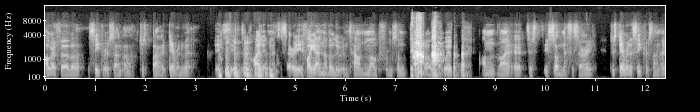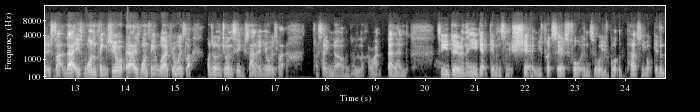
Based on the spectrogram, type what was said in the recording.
I'll go further. Secret of Santa, just ban it, get rid of it. It's, it's highly unnecessary. If I get another Luton Town mug from some dickhead I work with, I'm like, it just it's unnecessary. Just get rid of Secret Santa. It's like that is one thing. you're, that is one thing at work. You're always like, "Oh, do you want to join the Secret Santa?" And you're always like, ah, "If I say no, I'm look all right, bell end." So you do, and then you get given some shit, and you've put serious thought into what you've bought the person you got given,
